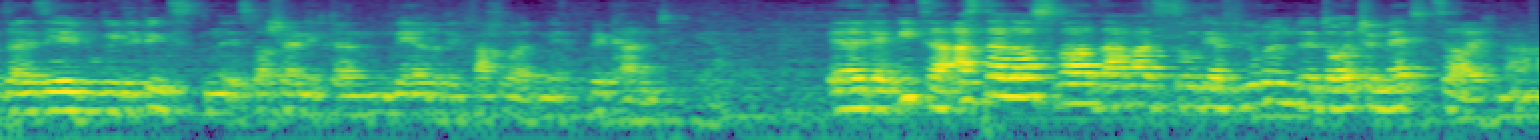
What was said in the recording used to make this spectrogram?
und seine Serie Boogie Livingston ist wahrscheinlich dann mehr unter den Fachleuten mehr bekannt. Äh, Der Vize Astalos war damals so der führende deutsche Matt-Zeichner.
